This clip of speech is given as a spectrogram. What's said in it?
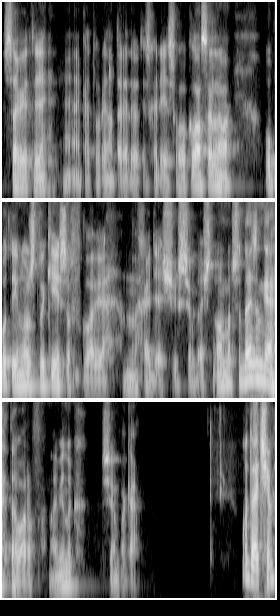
советы, которые Наталья дает, исходя из своего колоссального опыта и множество кейсов в голове находящихся. Удачного мерчендайзинга, товаров, новинок. Всем пока. Удачи.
